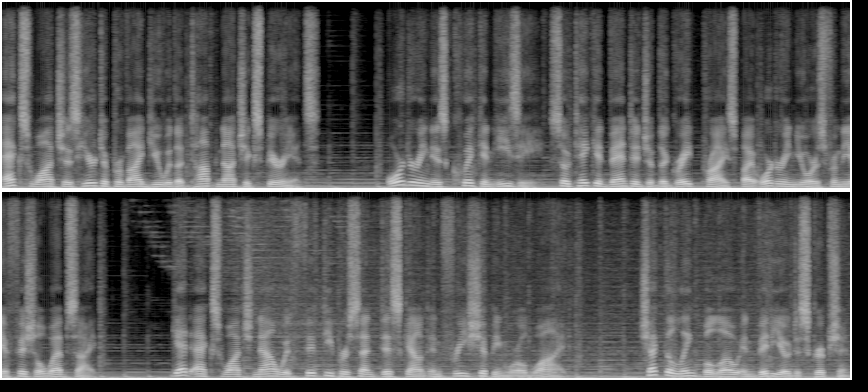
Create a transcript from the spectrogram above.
X Watch is here to provide you with a top-notch experience. Ordering is quick and easy, so take advantage of the great price by ordering yours from the official website. Get X Watch now with 50% discount and free shipping worldwide. Check the link below in video description.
